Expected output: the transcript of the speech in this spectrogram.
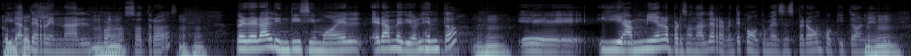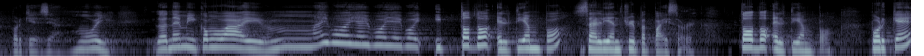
vida terrenal con nosotros, pero era lindísimo. Él era medio lento eh, y a mí en lo personal de repente como que me desesperaba un poquito, porque decían, uy, ¿dónde mi? ¿Cómo va? Y mm, ahí voy, ahí voy, ahí voy. Y todo el tiempo salía en TripAdvisor todo el tiempo. ¿Por qué?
